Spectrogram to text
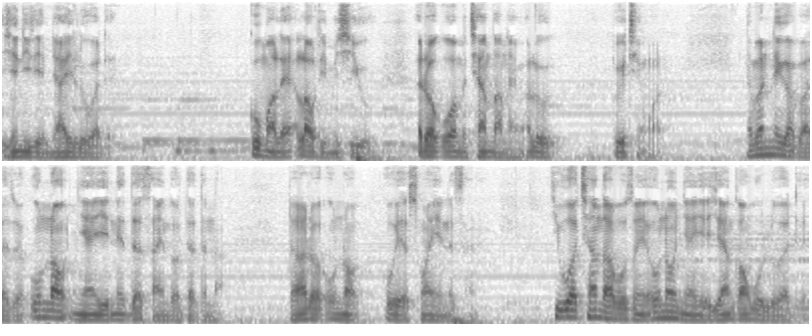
အရင်းနှီးတွေအများကြီးလိုအပ်တယ်ကို့မှလည်းအဲ့လောက်ထိမရှိဘူးအဲ့တော့ကိုကမချမ်းသာနိုင်ဘူးအဲ့လိုတွေးထင်သွားတာနံပါတ်2ကဘာလဲဆိုတော့အုံနောက်ညံရည်နဲ့သက်ဆိုင်သောတဒနာဒါကတော့အုံနောက်ကိုယ့်ရဲ့စွမ်းရည်နဲ့ဆိုင်တယ် ကြီးပွားချမ်းသာဖို့ဆိုရင်အုံနောက်ညံရဲ့ရန်ကောင်းဖို့လိုအပ်တယ်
